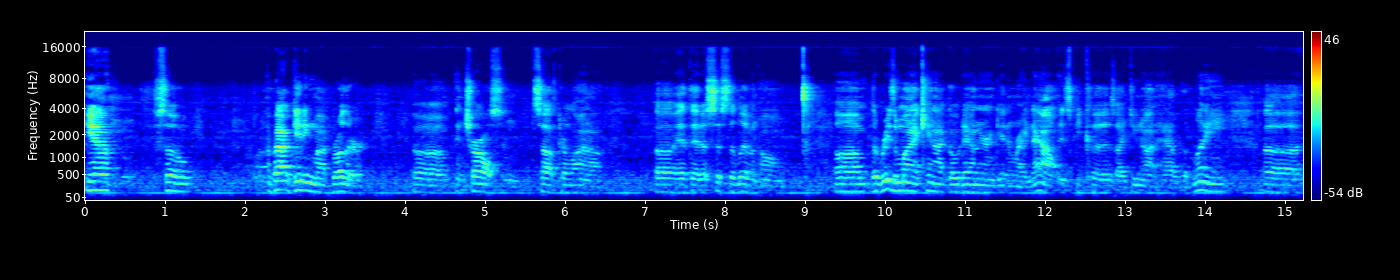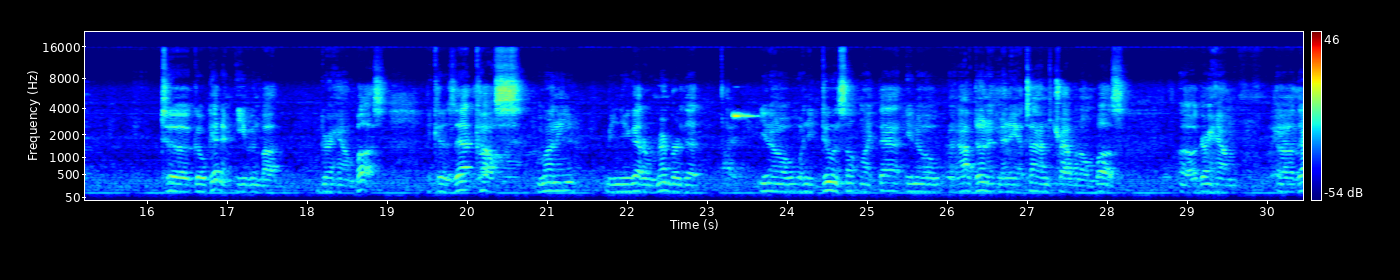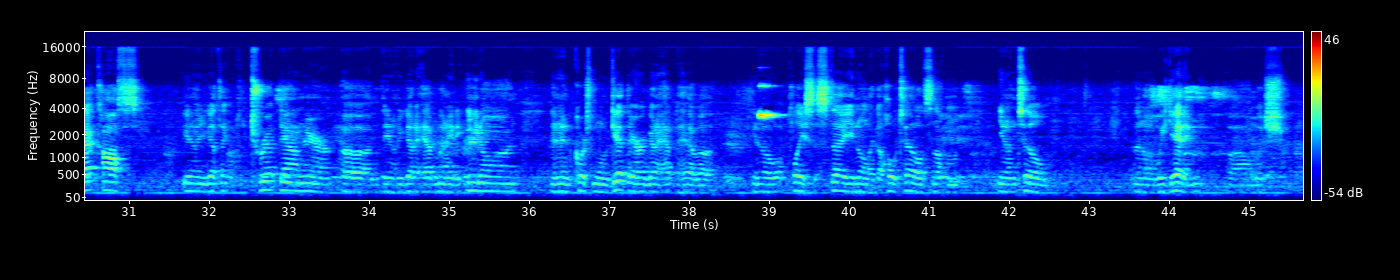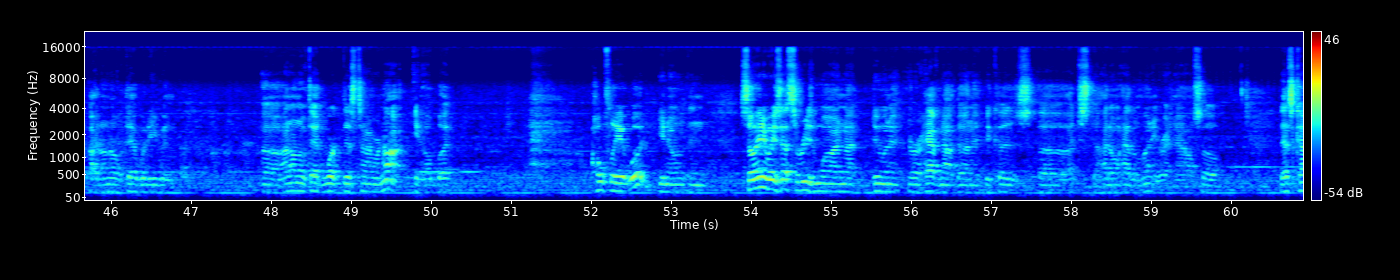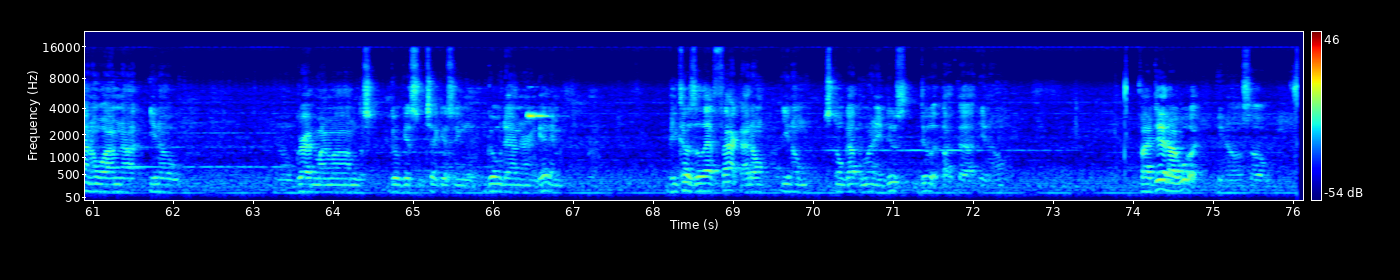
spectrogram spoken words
Yeah. So about getting my brother uh, in Charleston, South Carolina, uh, at that assisted living home. Um, the reason why I cannot go down there and get him right now is because I do not have the money uh, to go get him, even by Greyhound bus, because that costs money. I mean, you got to remember that, you know, when you're doing something like that, you know, and I've done it many a times, traveling on bus, uh, Greyhound, uh, that costs. You know, you got the trip down there. Uh, you know, you got to have money to eat on, and then of course when we get there, we're gonna have to have a, you know, a place to stay. You know, like a hotel or something. You know, until you know we get him, uh, which I don't know if that would even. Uh, I don't know if that'd work this time or not. You know, but hopefully it would. You know, and so anyways, that's the reason why I'm not doing it or have not done it because uh, I just I don't have the money right now. So that's kind of why I'm not. You know, you know, grabbing my mom to go get some tickets and go down there and get him. Because of that fact, I don't, you know, just don't got the money to do do it like that, you know. If I did, I would, you know. So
